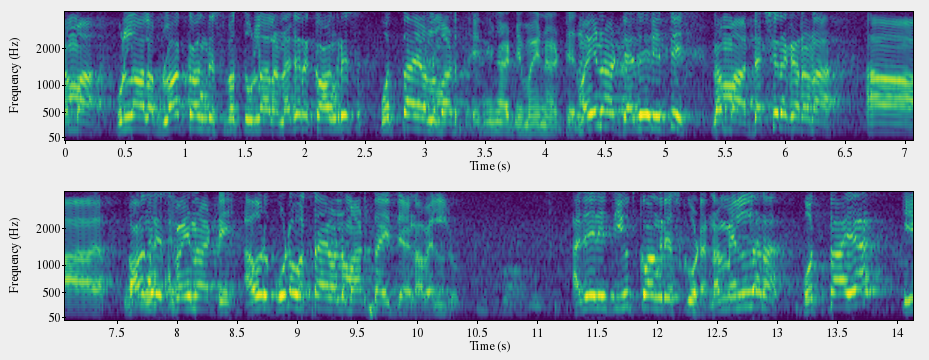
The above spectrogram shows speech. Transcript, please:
ನಮ್ಮ ಉಲ್ಲಾಲ ಬ್ಲಾಕ್ ಕಾಂಗ್ರೆಸ್ ಮತ್ತು ಉಲ್ಲಾಲ ನಗರ ಕಾಂಗ್ರೆಸ್ ಒತ್ತಾಯವನ್ನು ಮಾಡ್ತಾ ಮೈನಾಟಿ ಮೈನಾಟಿ ಮೈನಾರ್ಟಿ ಅದೇ ರೀತಿ ನಮ್ಮ ದಕ್ಷಿಣ ಕನ್ನಡ ಕಾಂಗ್ರೆಸ್ ಮೈನಾಟಿ ಅವರು ಕೂಡ ಒತ್ತಾಯವನ್ನು ಮಾಡ್ತಾ ಇದ್ದೇವೆ ನಾವೆಲ್ಲರೂ. ಅದೇ ರೀತಿ ಯೂತ್ ಕಾಂಗ್ರೆಸ್ ಕೂಡ. ನಮ್ಮೆಲ್ಲರ ಒತ್ತಾಯ, ಈ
